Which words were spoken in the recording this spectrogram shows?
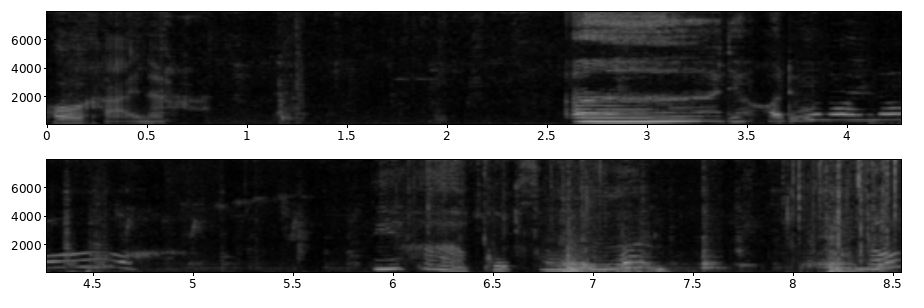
พ่อขายนะคะอ่าเดี๋ยวขอดูหน่อยเนาะนี่ค่ะกบสองเดือนเนาะ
